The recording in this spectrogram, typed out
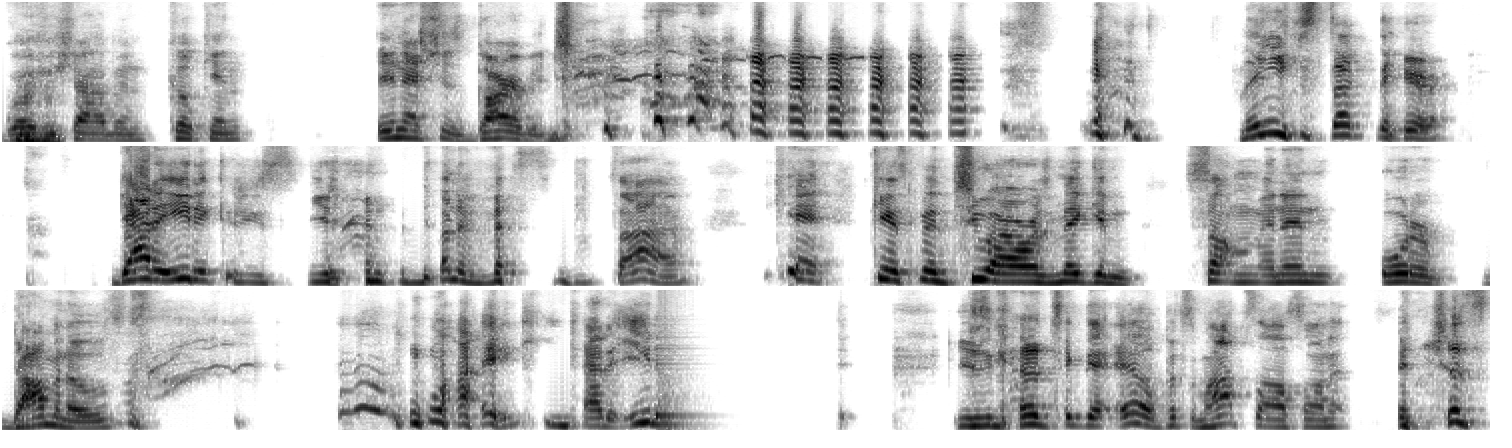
grocery Mhm. shopping, cooking. Then that's just garbage. then you stuck there, gotta eat it because you you done invested the time. You can't can't spend two hours making something and then order Domino's. like you gotta eat it. You just gotta take that L, put some hot sauce on it, and just,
